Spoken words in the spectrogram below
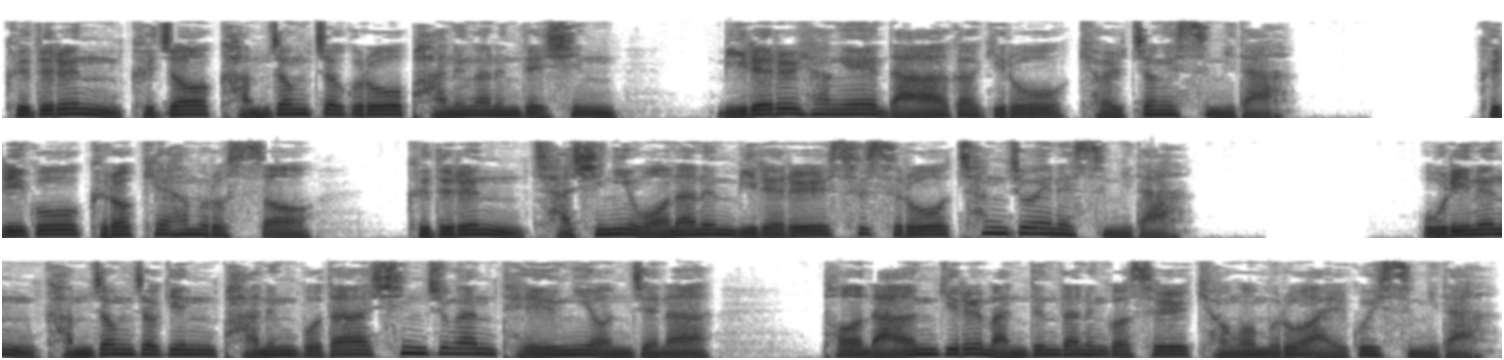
그들은 그저 감정적으로 반응하는 대신 미래를 향해 나아가기로 결정했습니다. 그리고 그렇게 함으로써 그들은 자신이 원하는 미래를 스스로 창조해냈습니다. 우리는 감정적인 반응보다 신중한 대응이 언제나 더 나은 길을 만든다는 것을 경험으로 알고 있습니다.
